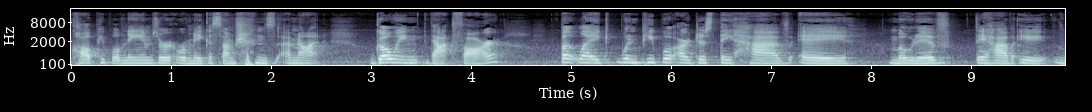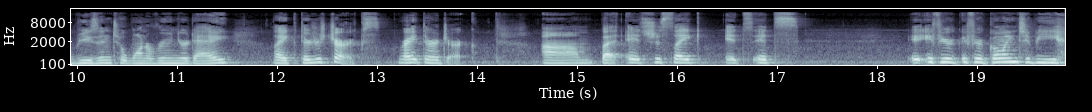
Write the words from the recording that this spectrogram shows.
call people names or, or make assumptions. I'm not going that far. But like, when people are just, they have a motive, they have a reason to want to ruin your day, like, they're just jerks right? They're a jerk. Um, but it's just like it's it's if you're if you're going to be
